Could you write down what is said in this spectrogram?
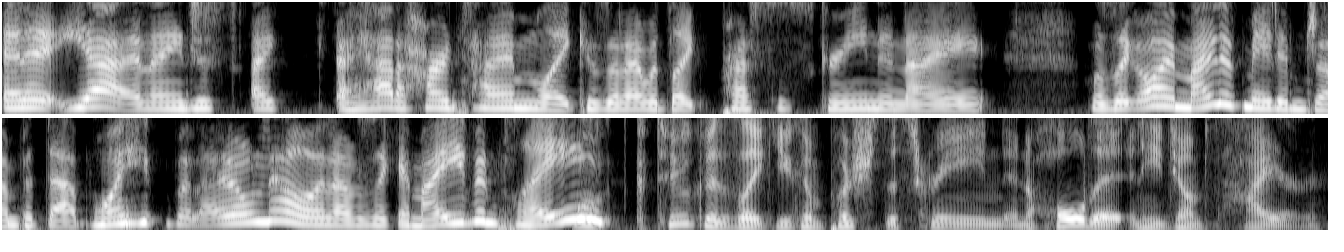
and it yeah, and I just I I had a hard time like cuz then I would like press the screen and I was like, "Oh, I might have made him jump at that point, but I don't know." And I was like, "Am I even playing?" Well, too, because like you can push the screen and hold it, and he jumps higher.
